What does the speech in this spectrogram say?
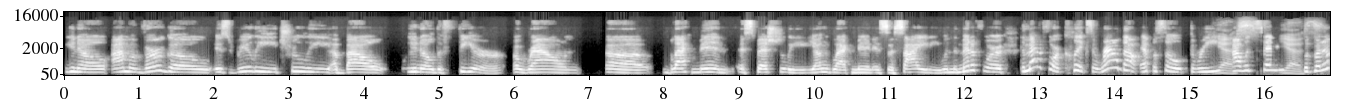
you know, I'm a Virgo is really truly about you know the fear around uh black men especially young black men in society when the metaphor the metaphor clicks around about episode three yes. i would say yes but for the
